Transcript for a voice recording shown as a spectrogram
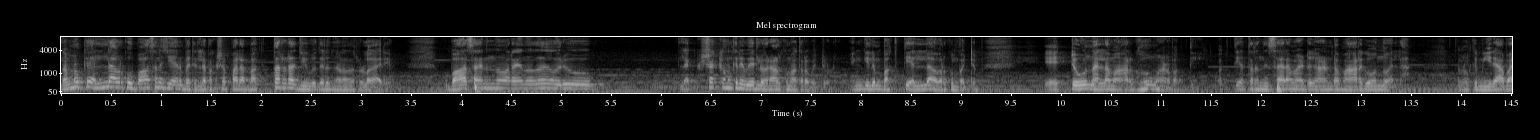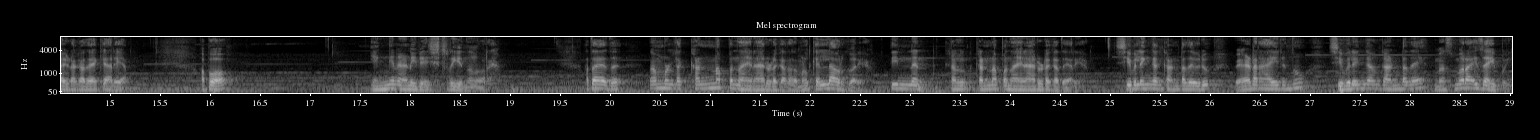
നമ്മൾക്ക് എല്ലാവർക്കും ഉപാസന ചെയ്യാൻ പറ്റില്ല പക്ഷെ പല ഭക്തരുടെ ജീവിതത്തിൽ നടന്നിട്ടുള്ള കാര്യം. ഉപാസകൻ എന്ന് പറയുന്നത് ഒരു ലക്ഷക്കണക്കിന് പേരിൽ ഒരാൾക്ക് മാത്രമേ പറ്റുള്ളൂ. എങ്കിലും ഭക്തി എല്ലാവർക്കും പറ്റും. ഏറ്റവും നല്ല മാർഗവുമാണ് ഭക്തി. ഭക്തി അത്ര നിസ്സാരമായിട്ട് കാണേണ്ട മാർഗമൊന്നുമല്ല നമ്മൾക്ക് മീരാബായിയുടെ കഥയൊക്കെ അറിയാം. അപ്പോൾ എങ്ങനെയാണ് ഈ രജിസ്റ്റർ ചെയ്യുന്നതെന്ന് പറയാം. അതായത് നമ്മളുടെ കണ്ണപ്പ നായനാരുടെ കഥ നമ്മൾക്ക് എല്ലാവർക്കും അറിയാം. തിന്നൻ കണ്ണപ്പ നായനാരുടെ കഥ അറിയാം. ശിവലിംഗം കണ്ടത് ഒരു വേടനായിരുന്നു. ശിവലിംഗം കണ്ടതേ മെസ്മറൈസ് ആയിപ്പോയി.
